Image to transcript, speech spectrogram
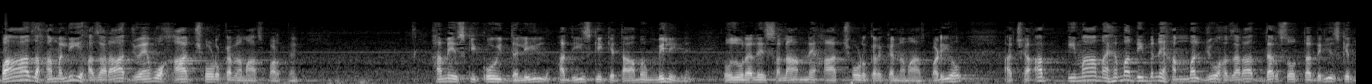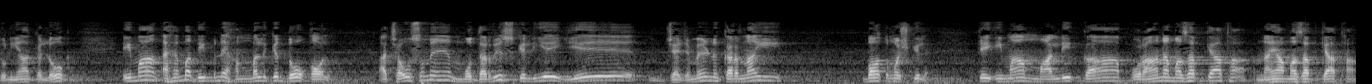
بعض حملی حضرات جو ہیں وہ ہاتھ چھوڑ کر نماز پڑھتے ہیں۔ ہمیں اس کی کوئی دلیل حدیث کی کتابوں ملی نہیں۔ حضور علیہ السلام نے ہاتھ چھوڑ کر کے نماز پڑھی ہو۔ اچھا اب امام احمد ابن حمل جو حضرات درس و تدریس کے دنیا کے لوگ امام احمد ابن حمل کے دو قول اچھا اس میں مدرس کے لیے یہ ججمنٹ کرنا ہی بہت مشکل ہے۔ کہ امام مالک کا پرانا مذہب کیا تھا، نیا مذہب کیا تھا؟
